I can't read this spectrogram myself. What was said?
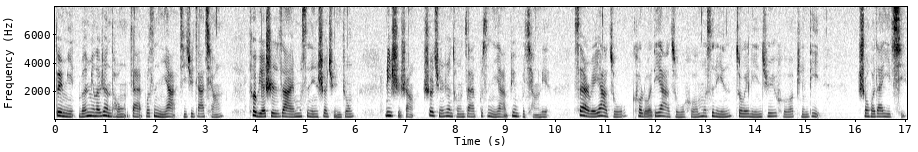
对民文明的认同在波斯尼亚急剧加强，特别是在穆斯林社群中。历史上，社群认同在波斯尼亚并不强烈。塞尔维亚族、克罗地亚族和穆斯林作为邻居和平地生活在一起，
